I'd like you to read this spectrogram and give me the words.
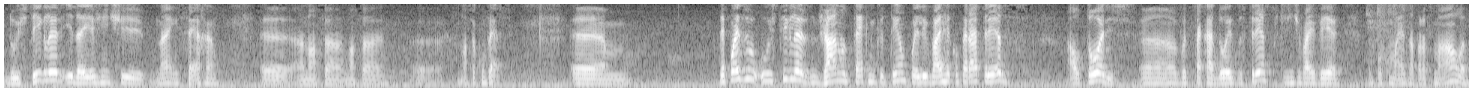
do Stigler e daí a gente né, encerra a nossa, nossa, nossa conversa. Depois o, o Stigler, já no Técnico Tempo, ele vai recuperar três autores, uh, vou destacar dois dos três, porque a gente vai ver um pouco mais na próxima aula,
